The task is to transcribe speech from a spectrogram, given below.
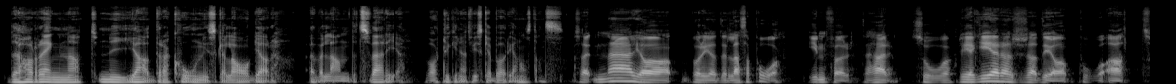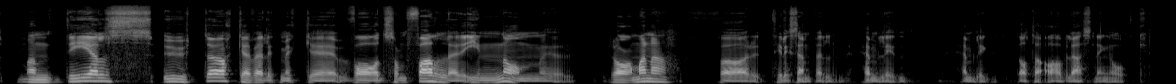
Det har regnat nya drakoniska lagar över landet Sverige. Var tycker ni att vi ska börja någonstans? Så här, när jag började läsa på inför det här så reagerade jag på att man dels utökar väldigt mycket vad som faller inom ramarna för till exempel hemlig, hemlig dataavläsning och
